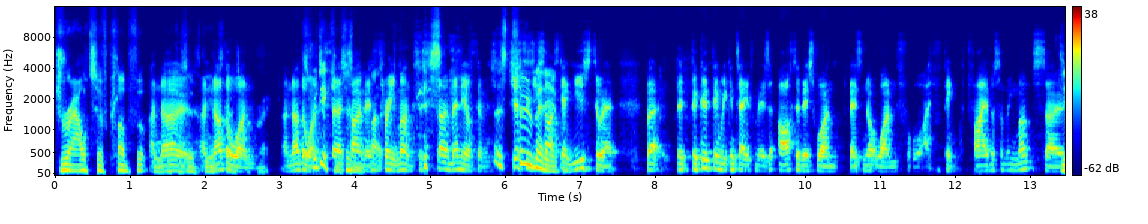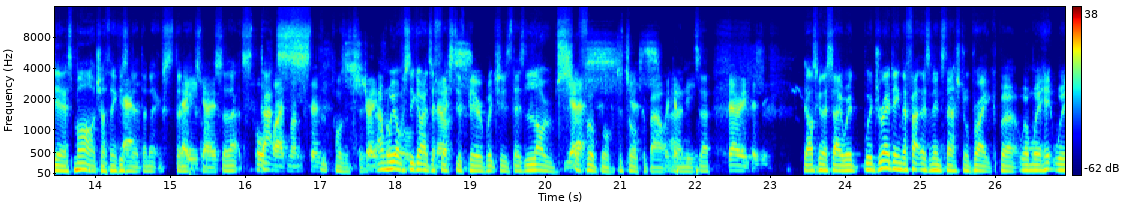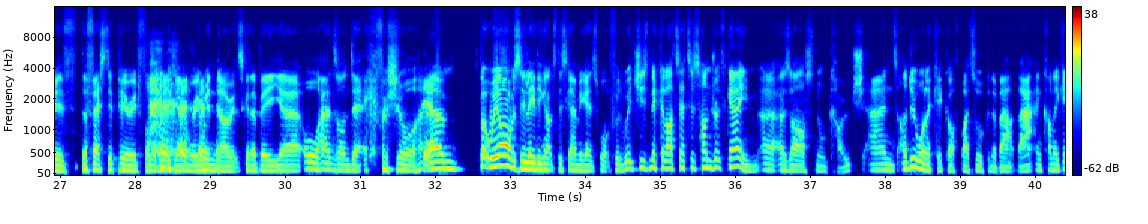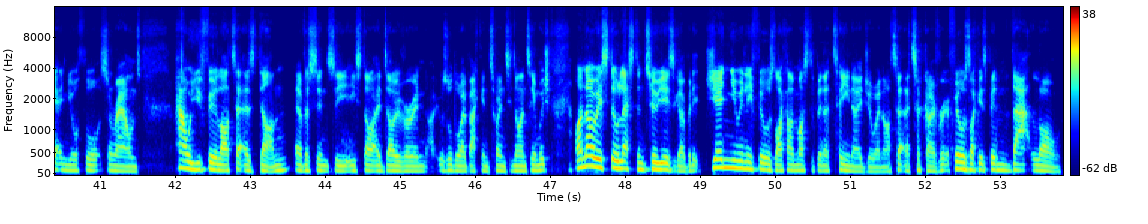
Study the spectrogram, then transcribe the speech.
drought of club football. I know another one, break. another it's one. Third time in three months. There's so many of them. It's just too as you many start to get used to it. But the, the good thing we can take from it is after this one, there's not one for I think five or something months. So yeah, it's March, I think, isn't yeah. it? The next the there next one. So that's four that's five months of positive. And we obviously go into festive else. period, which is there's loads yes. of football to talk yes. about, and uh, very busy. Yeah, I was going to say we're we're dreading the fact there's an international break, but when we're hit with the festive period followed by the January window, it's going to be uh, all hands on deck for sure. Yeah. Um, but we are obviously leading up to this game against Watford, which is Mikel Arteta's hundredth game uh, as Arsenal coach, and I do want to kick off by talking about that and kind of getting your thoughts around how you feel Arteta's done ever since he, he started over in it was all the way back in 2019, which I know is still less than two years ago, but it genuinely feels like I must have been a teenager when Arteta took over. It feels like it's been that long.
